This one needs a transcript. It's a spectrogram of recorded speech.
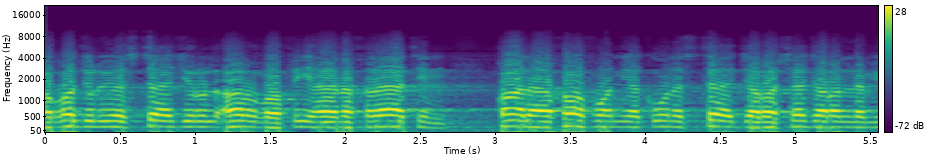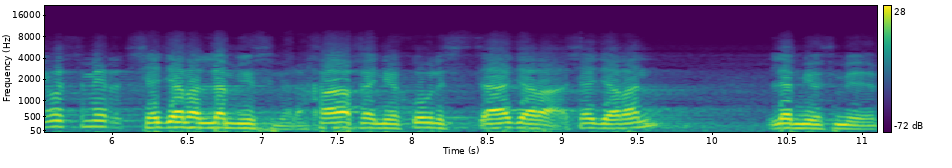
الرجل يستأجر الأرض فيها نخلات قال أخاف أن يكون استأجر شجرا لم يثمر. شجرا لم يثمر. أخاف أن يكون استأجر شجرا لم يثمر.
